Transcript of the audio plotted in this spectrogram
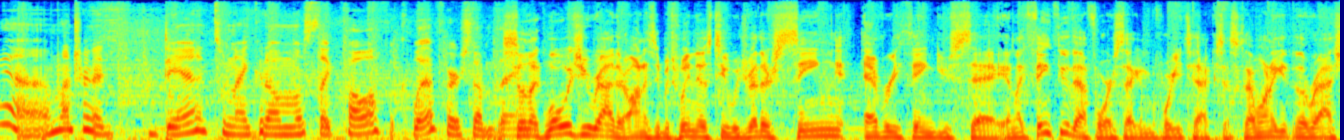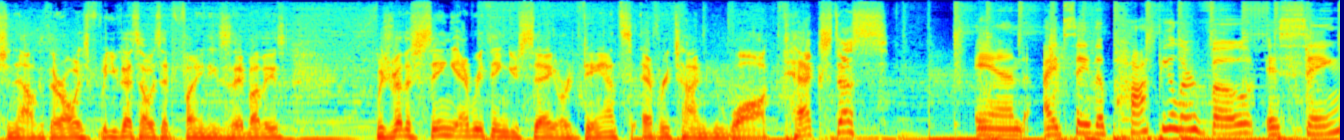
Yeah, I'm not trying to dance when I could almost like fall off a cliff or something. So, like, what would you rather, honestly, between those two? Would you rather sing everything you say? And, like, think through that for a second before you text us, because I want to get to the rationale, because they're always, you guys always had funny things to say about these. Would you rather sing everything you say or dance every time you walk? Text us. and I'd say the popular vote is sing.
